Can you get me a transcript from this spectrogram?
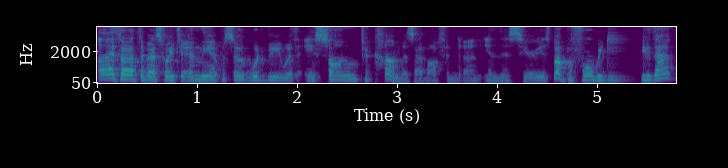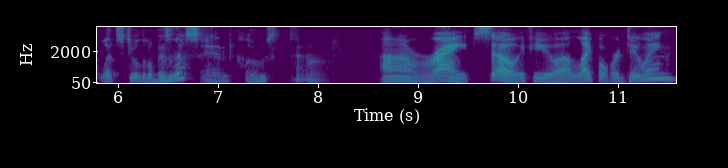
I thought the best way to end the episode would be with a song to come, as I've often done in this series. But before we do that, let's do a little business and close out. All right. So if you uh, like what we're doing,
